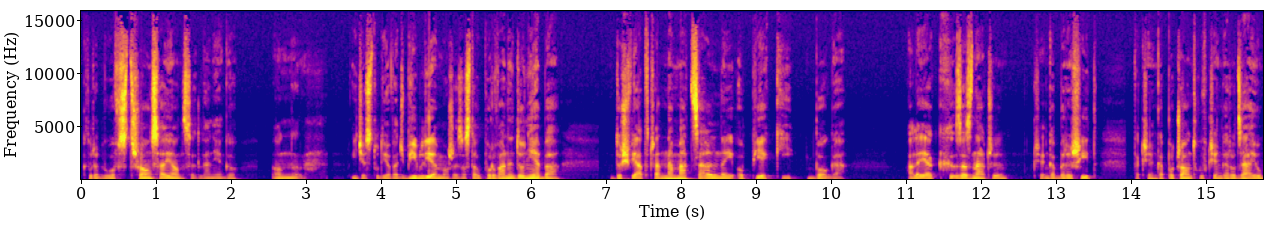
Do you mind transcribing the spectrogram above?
które było wstrząsające dla niego, on idzie studiować Biblię, może został porwany do nieba, doświadcza namacalnej opieki Boga. Ale jak zaznaczy Księga Bereshit, ta Księga Początków, Księga Rodzaju,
